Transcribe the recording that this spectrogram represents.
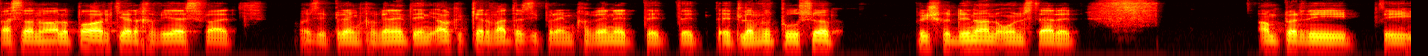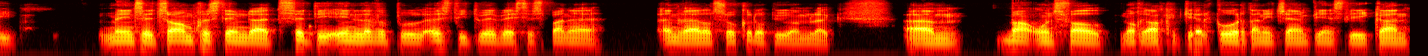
was dan al 'n paar keer gewees wat ons die prem gewen het en elke keer wat ons die prem gewen het, het het, het Liverpool so push gedoen aan ons dat dit amper die die mense het saamgestem dat City en Liverpool is die twee beste spanne in wêreld sokker op die oomblik. Ehm um, maar ons val nog elke keer kort aan die Champions League kant.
